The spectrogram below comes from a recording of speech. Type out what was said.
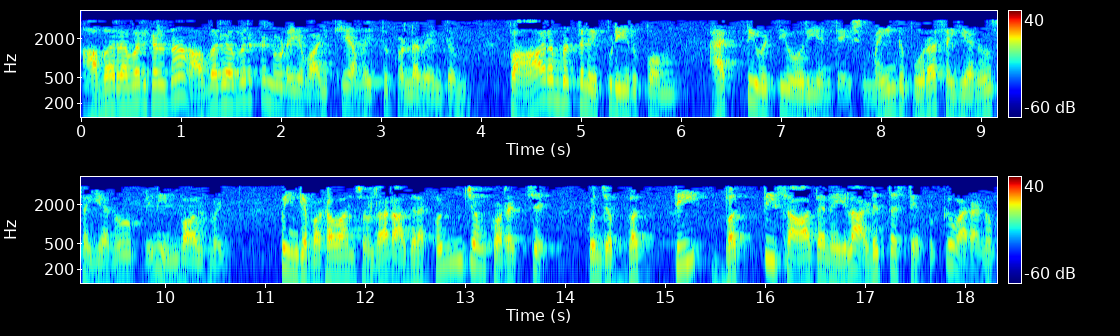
அவரவர்கள் தான் அவரவர்களுடைய வாழ்க்கையை அமைத்துக் கொள்ள வேண்டும். இப்ப ஆரம்பத்துல எப்படி இருப்போம்? ஆக்டிவிட்டி ஓரியன்டேஷன் மைண்ட் பூரா செய்யணும் செய்யணும் அப்படின்னு இன்வால்மெண்ட் இப்ப இங்க பகவான் சொல்றாரு அதுல கொஞ்சம் குறைச்சு கொஞ்சம் பக்தி பக்தி சாதனையில அடுத்த ஸ்டெப்புக்கு வரணும்.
